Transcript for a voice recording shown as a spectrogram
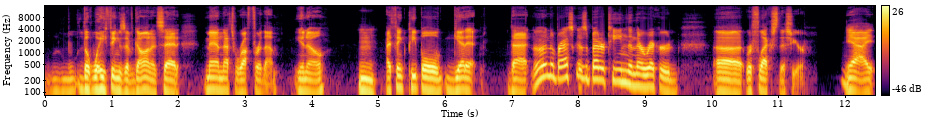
the way things have gone and said, "Man, that's rough for them." You know, I think people get it that oh, Nebraska is a better team than their record uh, reflects this year. Yeah, I,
